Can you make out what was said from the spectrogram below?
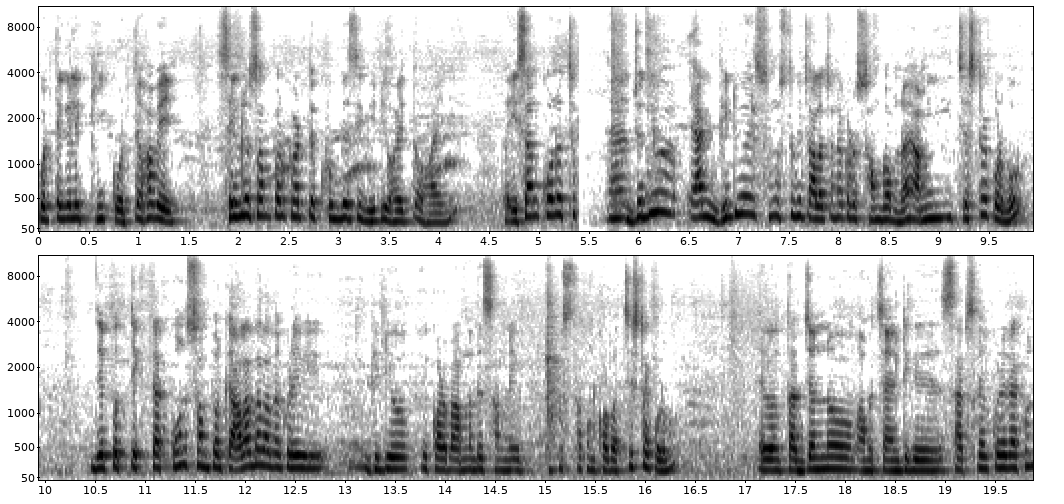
করতে গেলে কি করতে হবে, সেগুলো সম্পর্কে হয়তো খুব বেশি ভিডিও হয়তো হয়নি। তো ঈশান কোন হচ্ছে যদিও এক ভিডিওয়ে সমস্ত কিছু আলোচনা করা সম্ভব নয়, আমি চেষ্টা করব যে প্রত্যেকটা কোন সম্পর্কে আলাদা আলাদা করে ভিডিও করবার, আপনাদের সামনে উপস্থাপন করবার চেষ্টা করব। এবং তার জন্য আমার চ্যানেলটিকে সাবস্ক্রাইব করে রাখুন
